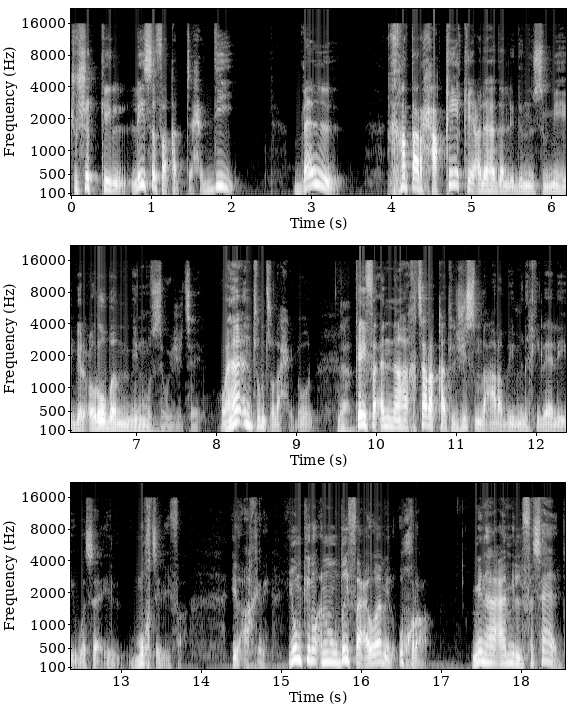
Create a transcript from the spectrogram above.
تشكل ليس فقط تحدي بل خطر حقيقي على هذا الذي نسميه بالعروبة بين المزدوجتين وها أنتم تلاحظون نعم. كيف أنها اخترقت الجسم العربي من خلال وسائل مختلفة إلى آخره. يمكن أن نضيف عوامل أخرى. منها عامل الفساد.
